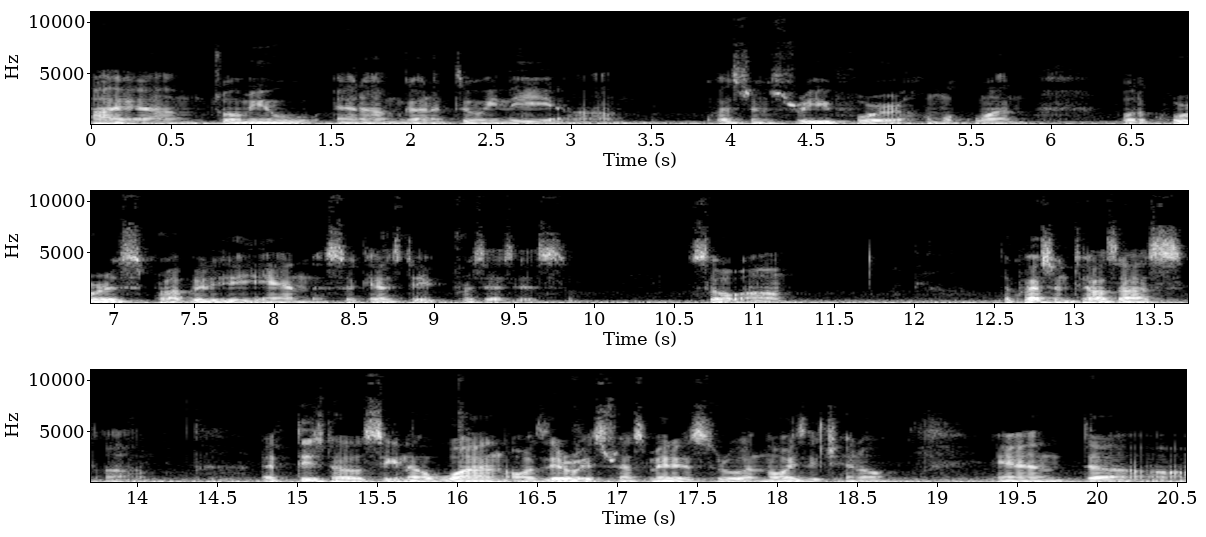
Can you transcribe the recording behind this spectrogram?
Hi, I'm Zhuoming Wu, and I'm gonna doing the um, question three for homework one for the course probability and stochastic processes. So um, the question tells us um, a digital signal one or zero is transmitted through a noisy channel, and uh,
